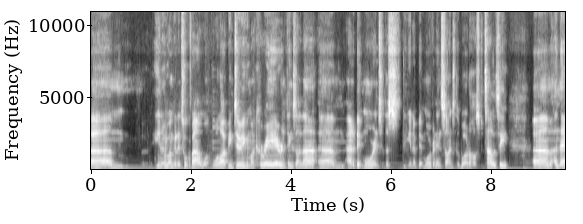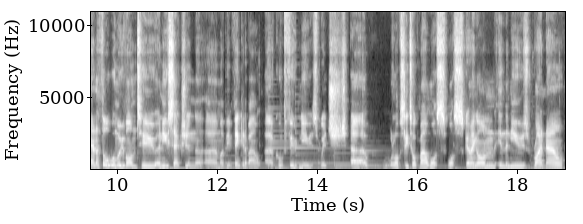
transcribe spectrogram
Um, you know, I'm going to talk about what, what I've been doing in my career and things like that, um, and a bit more into this, you know, a bit more of an insight into the world of hospitality. Um, and then I thought we'll move on to a new section that um, I've been thinking about uh, called Food News, which uh, we'll obviously talk about what's what's going on in the news right now,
